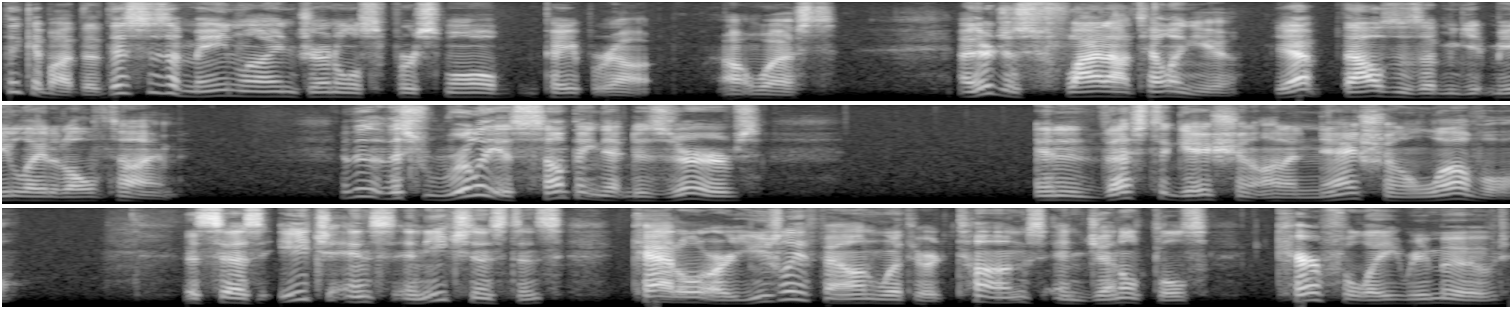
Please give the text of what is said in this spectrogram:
Think about that. This is a mainline journalist for small paper out out west, and they're just flat out telling you, "Yep, thousands of them get mutilated all the time." This really is something that deserves an investigation on a national level. It says each in each instance, cattle are usually found with their tongues and genitals carefully removed,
